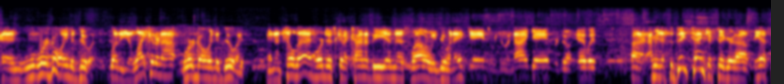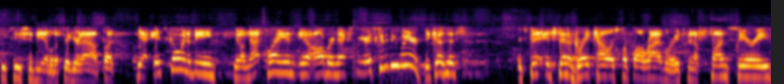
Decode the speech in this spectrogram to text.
and we're going to do it. Whether you like it or not, we're going to do it. And until then, we're just going to kind of be in this. Well, are we doing eight games? Are we doing nine games? We're doing. It was, uh, I mean, if the Big Ten can figure it out, the SEC should be able to figure it out. But yeah, it's going to be, you know, not playing, you know, Auburn next year. It's going to be weird because it's it's been it's been a great college football rivalry. It's been a fun series,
